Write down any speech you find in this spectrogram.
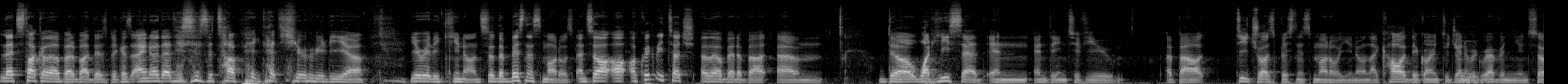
let's talk a little bit about this because I know that this is a topic that you're really uh, you're really keen on. So the business models, and so I'll, I'll quickly touch a little bit about um, the what he said in in the interview about Dizhua's business model. You know, like how are they going to generate Mm. revenue? And so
